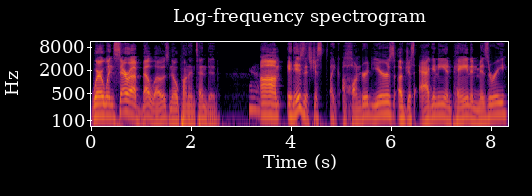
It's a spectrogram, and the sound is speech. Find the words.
where when Sarah bellows, no pun intended, Yeah. um, it is. It's just like a hundred years of just agony and pain and misery,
